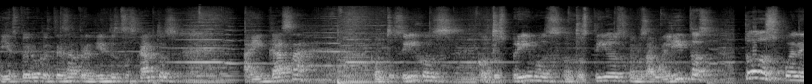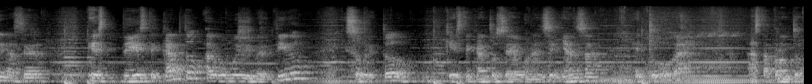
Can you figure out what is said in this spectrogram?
y espero que estés aprendiendo estos cantos ahí en casa, con tus hijos, con tus primos, con tus tíos, con los abuelitos. Todos pueden hacer de este canto algo muy divertido y sobre todo que este canto sea una enseñanza en tu hogar. Hasta pronto.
